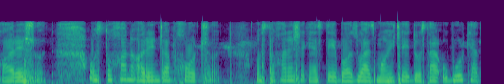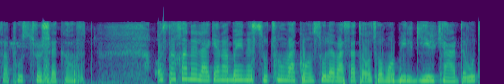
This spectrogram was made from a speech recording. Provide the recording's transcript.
پاره شد. استخوان آرنجم خرد شد. استخوان شکسته بازو از ماهیچه دو سر عبور کرد و پوست رو شکافت. استخوان لگنم بین ستون و کنسول وسط اتومبیل گیر کرده بود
